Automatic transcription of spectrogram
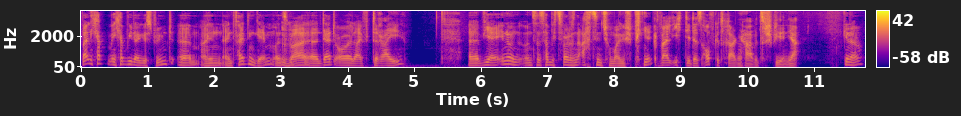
weil ich habe ich hab wieder gestreamt, ähm, ein, ein Fighting-Game, und zwar äh, Dead or Alive 3. Äh, wir erinnern uns, das habe ich 2018 schon mal gespielt. Weil ich dir das aufgetragen habe zu spielen, ja. Genau.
